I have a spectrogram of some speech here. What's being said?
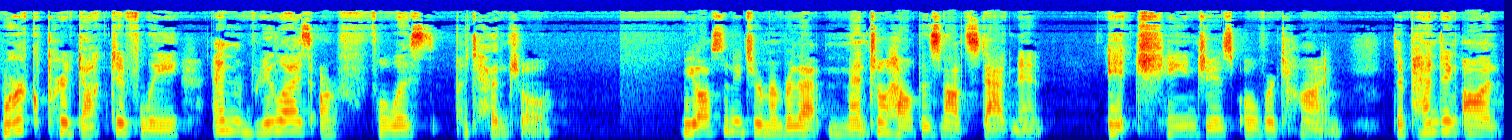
work productively and realize our fullest potential. We also need to remember that mental health is not stagnant it changes over time depending on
